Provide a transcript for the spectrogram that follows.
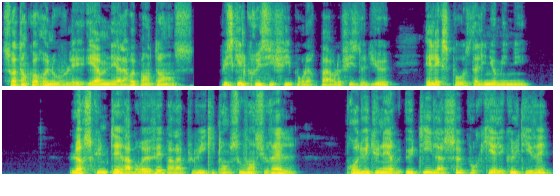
soient encore renouvelés et amenés à la repentance, puisqu'ils crucifient pour leur part le Fils de Dieu et l'exposent à l'ignominie. Lorsqu'une terre abreuvée par la pluie qui tombe souvent sur elle produit une herbe utile à ceux pour qui elle est cultivée,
